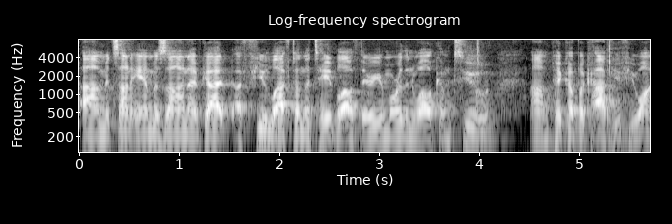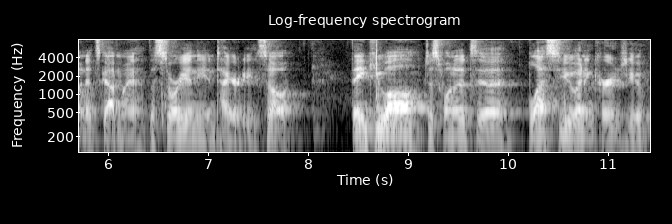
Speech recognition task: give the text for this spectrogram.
Um, it's on Amazon. I've got a few left on the table out there. You're more than welcome to um, pick up a copy if you want. It's got my the story in the entirety. So Thank you all. Just wanted to bless you and encourage you.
